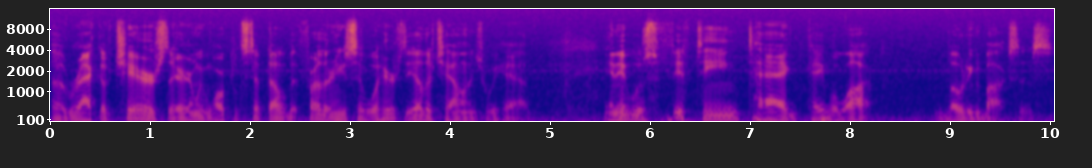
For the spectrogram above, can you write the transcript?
a rack of chairs there, and we walked, stepped out a little bit further, and he said, "Well, here's the other challenge we have," and it was 15 tagged, cable locked voting boxes.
